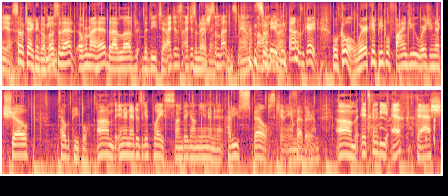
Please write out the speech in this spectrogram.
Yeah. So technical. I mean- Most of that over my head, but I loved the detail. I just I just push some buttons, man. That's all I'm doing. That was great. Well, cool. Where can people find you? Where's your next show? Tell the people. Um, the internet is a good place. I'm big on the internet. How do you spell? Just kidding. I'm Feather. not big on. Um, it's gonna be F dash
